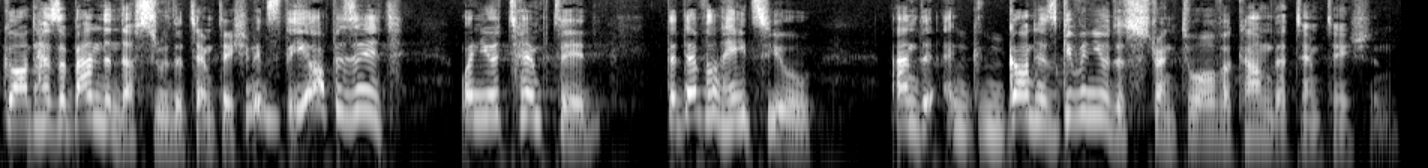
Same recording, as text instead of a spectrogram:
God has abandoned us through the temptation. It's the opposite. When you're tempted, the devil hates you, and God has given you the strength to overcome that temptation.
